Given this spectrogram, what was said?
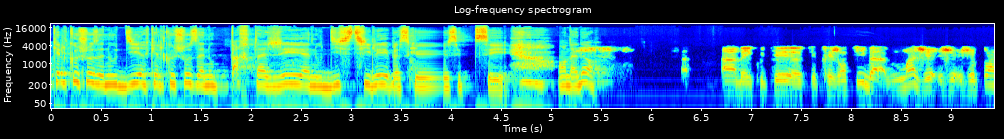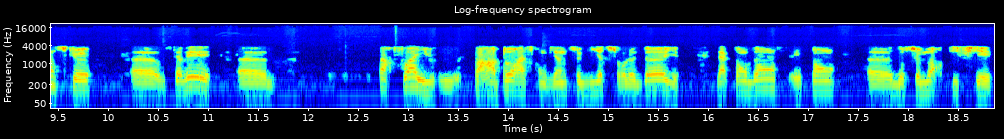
quelque chose à nous dire, quelque chose à nous partager, à nous distiller Parce que c'est, on adore. Ah bah écoutez, euh, c'est très gentil. Bah moi, je, je, je pense que euh, vous savez, euh, parfois, par rapport à ce qu'on vient de se dire sur le deuil, la tendance étant euh, de se mortifier.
